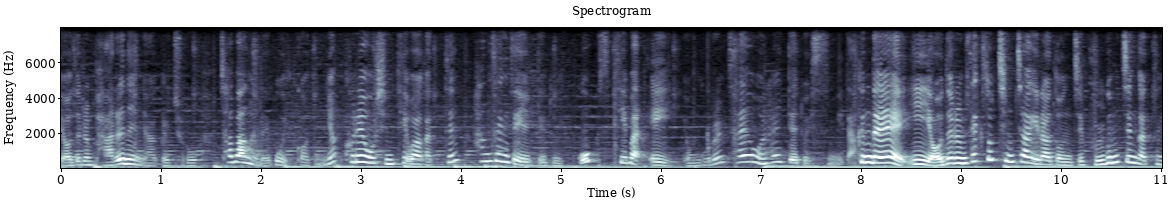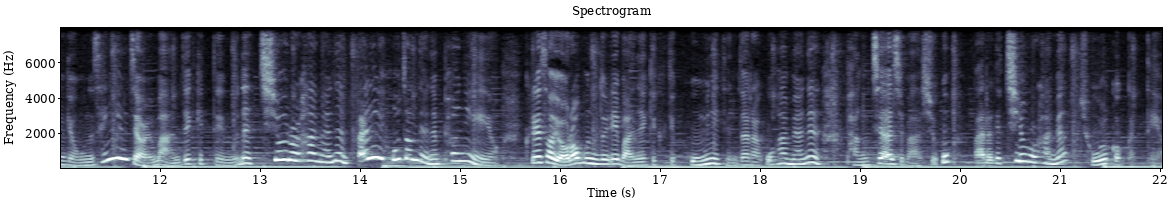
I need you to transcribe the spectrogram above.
여드름 바르는 약을 주로 처방을 내고 있거든요. 크레오신 T와 같은 항생제일 때도 있고 스티바 A 연고를 사용 을 할 때도 있습니다. 근데 이 여드름 색소 침착이라든지 붉음증 같은 경우는 생긴 지 얼마 안 됐기 때문에 치료를 하면은 빨리 호전되는 편이에요. 그래서 여러분들이 만약에 그게 고민이 된다라고 하면은 방치하지 마시고 빠르게 치료를 하면 좋을 것 같아요.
